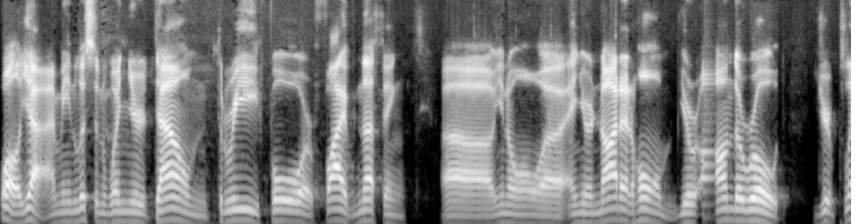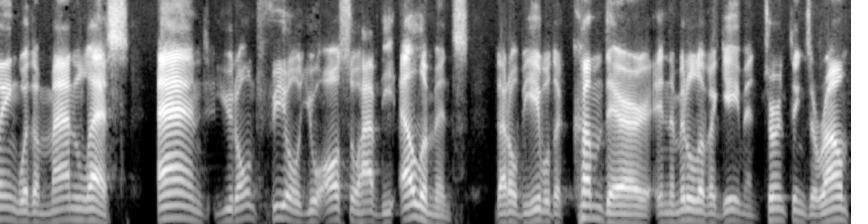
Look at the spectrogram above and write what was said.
Well, yeah. I mean, listen, when you're down three, four, five, nothing – uh, you know, uh, and you're not at home, you're on the road, you're playing with a man less, and you don't feel you also have the elements that'll be able to come there in the middle of a game and turn things around.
